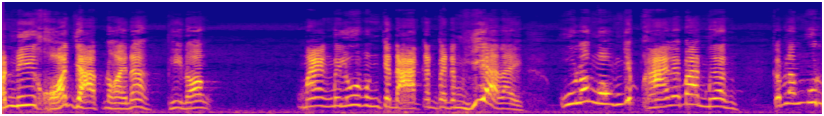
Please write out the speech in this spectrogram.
ันนี้ขอหยาบหน่อยนะ พี่น้อง แม่งไม่รู้มึงจะด่ากันไปทำเหี้ยอะไร กูแล้วงงยิบหายเลยบ้านเมืองกำลังวุ่น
